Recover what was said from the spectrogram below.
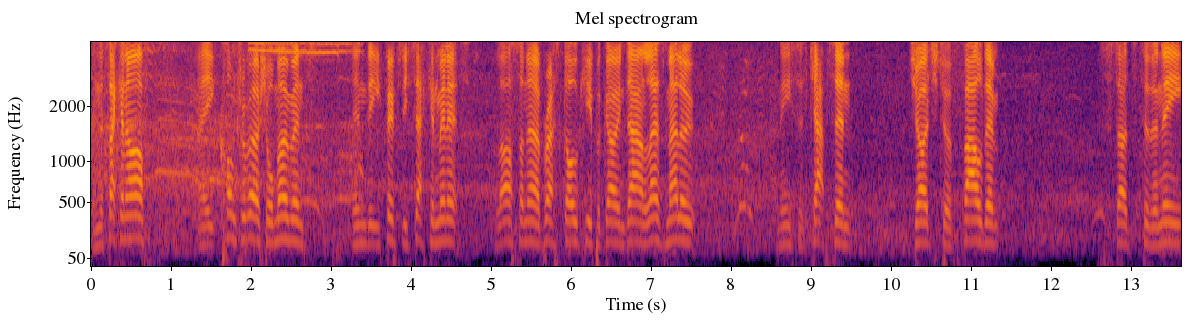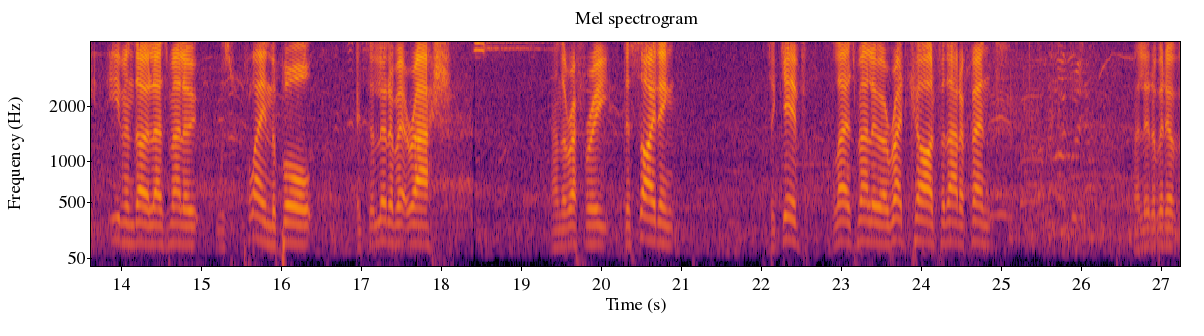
In the second half, a controversial moment in the 52nd minute. Larsonneur, Brest goalkeeper, going down. Lees-Melou, Nice's captain, judged to have fouled him. Studs to the knee, even though Lees-Melou was playing the ball. It's a little bit rash and the referee deciding to give Lees-Melou a red card for that offence. A little bit of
